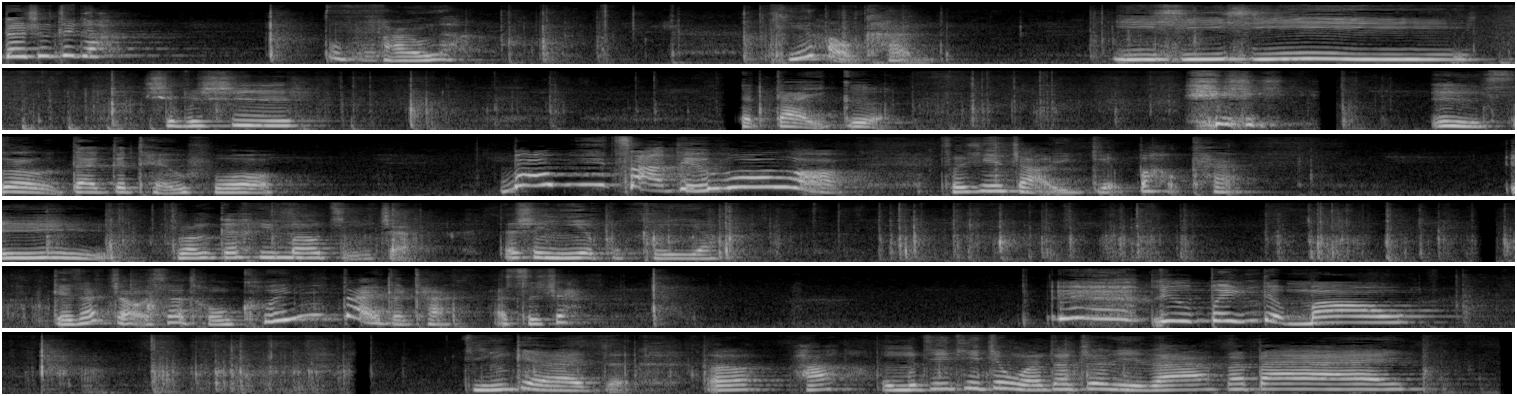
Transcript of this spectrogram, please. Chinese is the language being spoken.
但是这个。不烦了，挺好看的，嘻嘻嘻，是不是？再戴一个，嘿嘿，嗯，算了，戴个头发。猫咪插头发了，重新找一点，不好看。嗯，装个黑猫警长，但是你也不黑呀。给他找一下头盔戴着看，还是这溜冰的猫，挺可爱的。嗯，好，我们今天就玩到这里啦，拜拜。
